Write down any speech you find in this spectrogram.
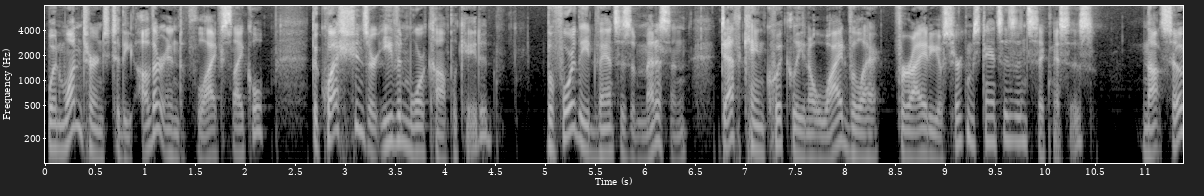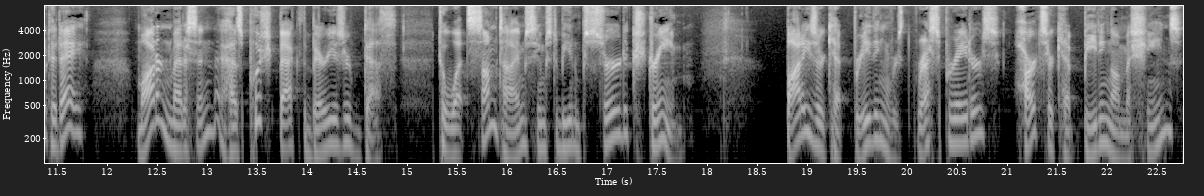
When one turns to the other end of the life cycle, the questions are even more complicated. Before the advances of medicine, death came quickly in a wide variety of circumstances and sicknesses. Not so today. Modern medicine has pushed back the barriers of death to what sometimes seems to be an absurd extreme. Bodies are kept breathing with respirators, hearts are kept beating on machines,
